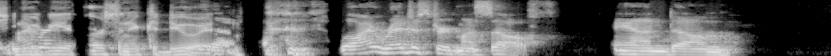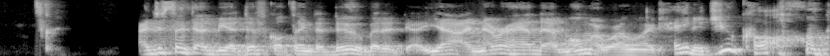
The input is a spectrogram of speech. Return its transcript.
she I, would be a person that could do it. Yeah. well, I registered myself and um, I just think that'd be a difficult thing to do. But it, yeah, I never had that moment where I'm like, "Hey, did you call?"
